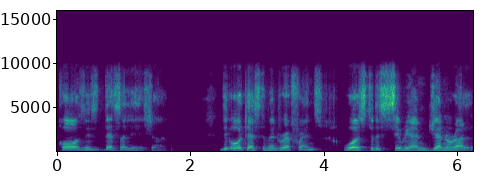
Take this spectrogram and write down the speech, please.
causes desolation. The Old Testament reference was to the Syrian general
